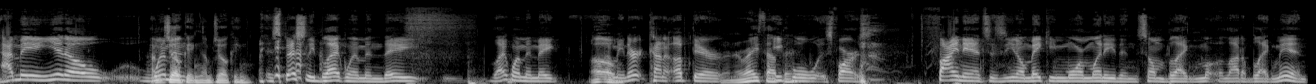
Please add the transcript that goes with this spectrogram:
I mean, you know, I'm joking. I'm joking. especially black women, they black women make. I Uh-oh. mean, they're kind of up there, in the race out there. equal as far as finances. You know, making more money than some black, a lot of black men.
